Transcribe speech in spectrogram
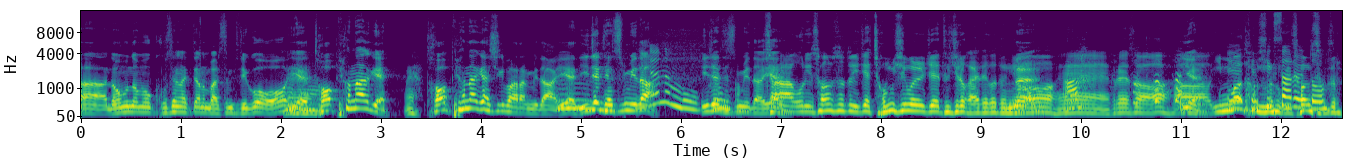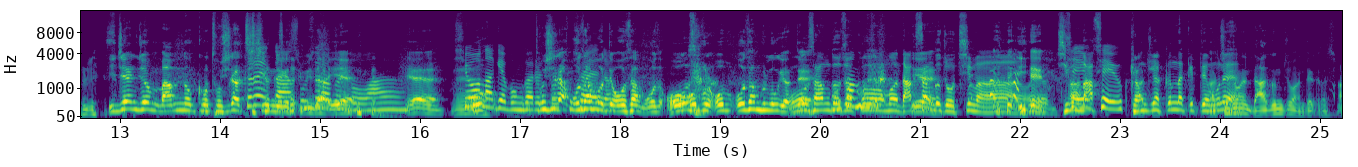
아, 너무너무 고생했다는 말씀드리고 네. 예, 더 편하게 더 편하게 하시기 바랍니다. 예, 이제 됐습니다. 음, 이제는 뭐 이제 됐습니다. 예. 자, 우리 선수도 이제 점심을 이제 드시러 가야 되거든요. 네. 예, 그래서 어, 예. 입맛 이렇게 없는 선수들을 위해서. 이제는 좀 마음 놓고 도시락 드시면 그러니까 되겠습니다. 예. 또, 아유. 예. 시원하게 뭔가를 도시락 또 오삼. 어때? 오삼 오삼 오삼 오삼 불고기 어때? 오삼도 좋고 뭐 낙상도 예. 좋지만 예. 지금 체육. 경기가 끝났기 아, 때문에 죄송한데 낙은 좀 안 될 것 같습니다.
